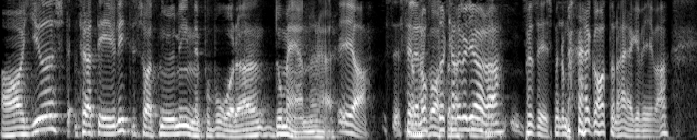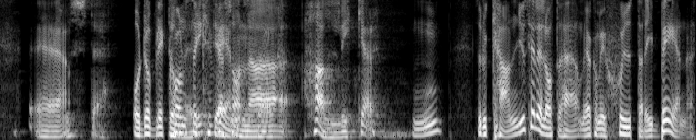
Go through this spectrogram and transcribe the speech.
Ja, just. För att det är ju lite så att nu är ni inne på våra domäner här. Ja, sälja lotter kan du väl göra, precis, men de här gatorna äger vi va? Eh, Just det. och då blir De är konsekvenser. sådana hallickar. Mm. Så du kan ju sälja lotter här, men jag kommer ju skjuta dig i benet.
